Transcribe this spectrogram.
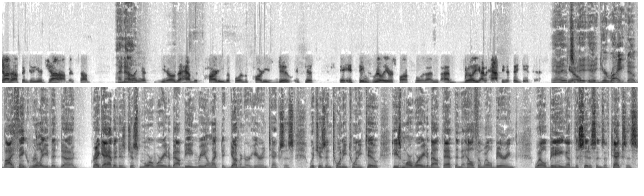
shut up and do your job and stop I know. telling us, you know, to have this party before the parties do. It's just, it, it seems really irresponsible, and I'm, I'm really unhappy that they did this. Yeah, you know? it, it, you're right. Uh, I think really that uh, Greg Abbott is just more worried about being reelected governor here in Texas, which is in 2022. He's more worried about that than the health and well-being well-being of the citizens of Texas.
